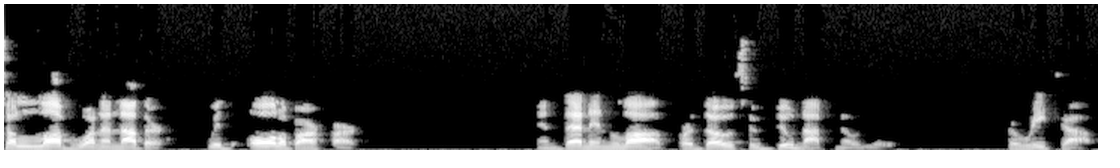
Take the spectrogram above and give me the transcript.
to love one another with all of our heart, and then in love for those who do not know you, to reach out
